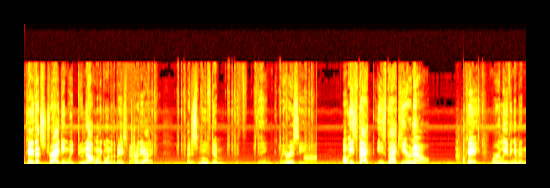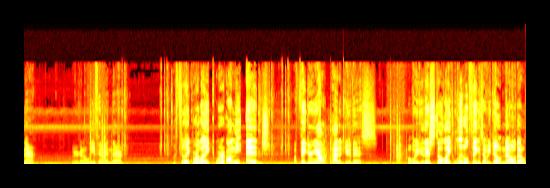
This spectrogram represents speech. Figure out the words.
Okay, that's dragging. We do not want to go into the basement or the attic. I just moved him. I think. Where is he? Oh, he's back. He's back here now. Okay, we're leaving him in there. We're gonna leave him in there. I feel like we're like, we're on the edge of figuring out how to do this. But we there's still like little things that we don't know that'll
